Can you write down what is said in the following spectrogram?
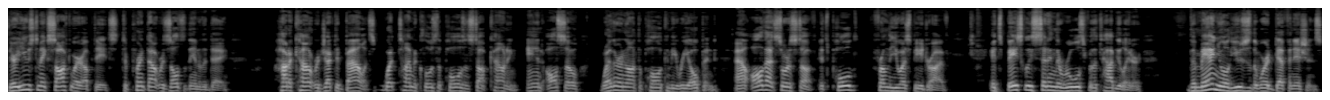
They're used to make software updates, to print out results at the end of the day, how to count rejected ballots, what time to close the polls and stop counting, and also whether or not the poll can be reopened, uh, all that sort of stuff. It's pulled from the USB drive. It's basically setting the rules for the tabulator. The manual uses the word definitions.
